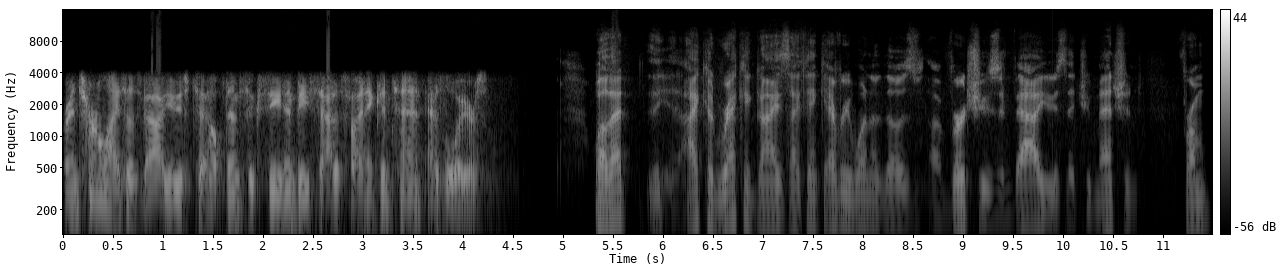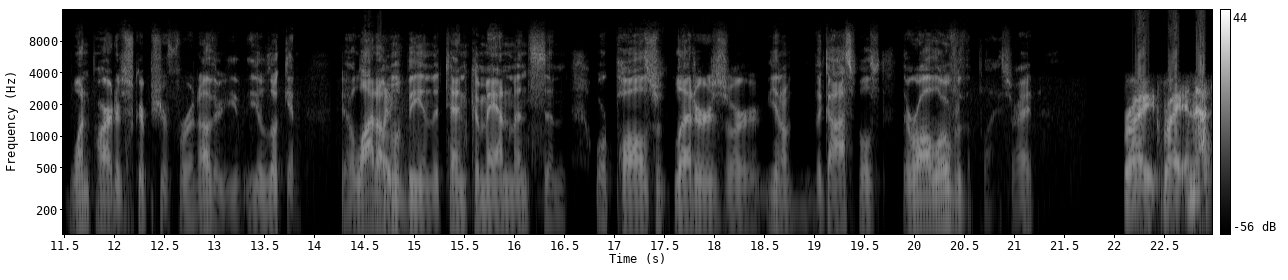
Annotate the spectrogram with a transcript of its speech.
or internalize those values to help them succeed and be satisfied and content as lawyers. Well, that I could recognize, I think, every one of those uh, virtues and values that you mentioned from one part of Scripture for another. You, you look in a lot of them will be in the Ten Commandments and or Paul's letters or you know the Gospels. They're all over the place, right? Right, right, and that's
